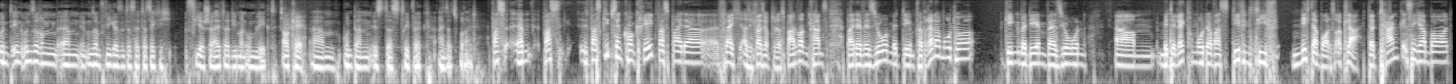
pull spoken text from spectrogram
und in unserem ähm, in unserem Flieger sind das halt tatsächlich vier Schalter, die man umlegt. okay. Ähm, und dann ist das Triebwerk einsatzbereit. Was, ähm, was, was gibt es denn konkret, was bei der, äh, vielleicht, also ich weiß nicht, ob du das beantworten kannst, bei der Version mit dem Verbrennermotor gegenüber dem Version ähm, mit Elektromotor, was definitiv nicht an Bord ist. Oh, klar, der Tank ist nicht an Bord,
